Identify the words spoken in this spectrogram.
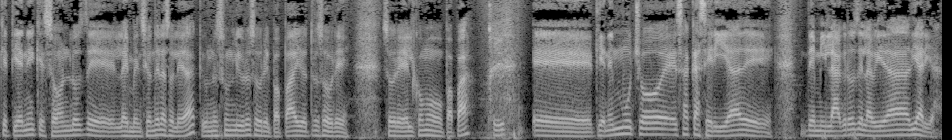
que tiene, que son los de La Invención de la Soledad, que uno es un libro sobre el papá y otro sobre, sobre él como papá. Sí. Eh, tienen mucho esa cacería de, de milagros de la vida diaria.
